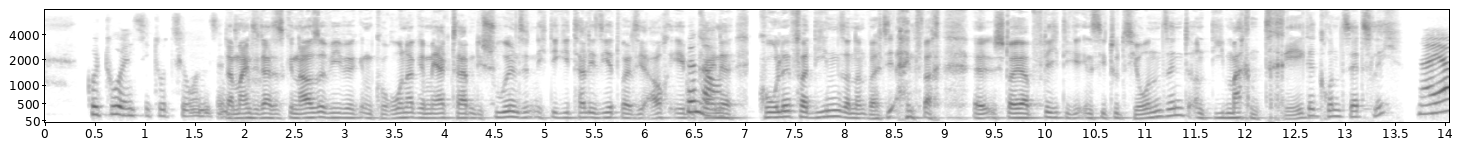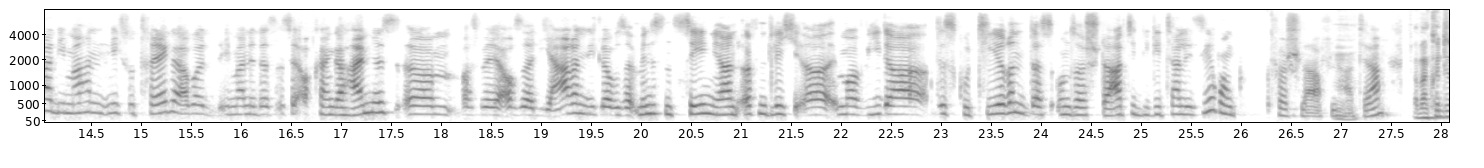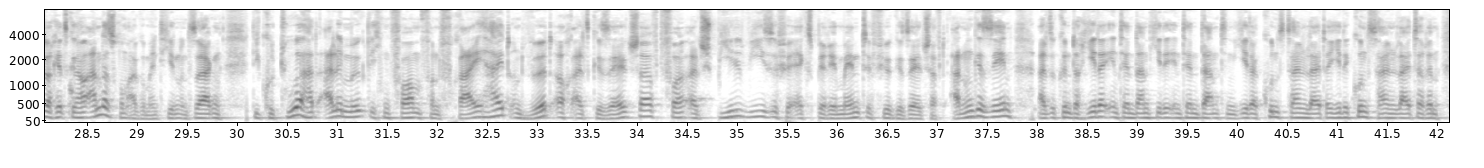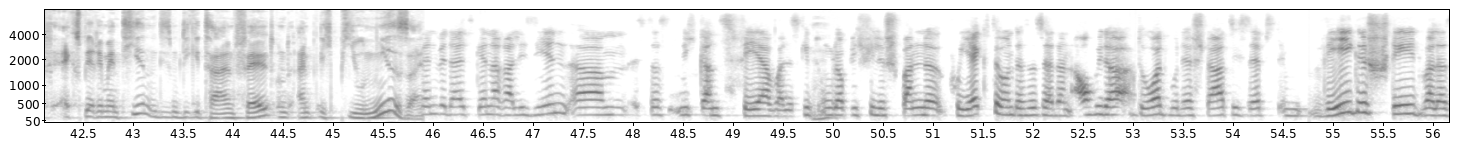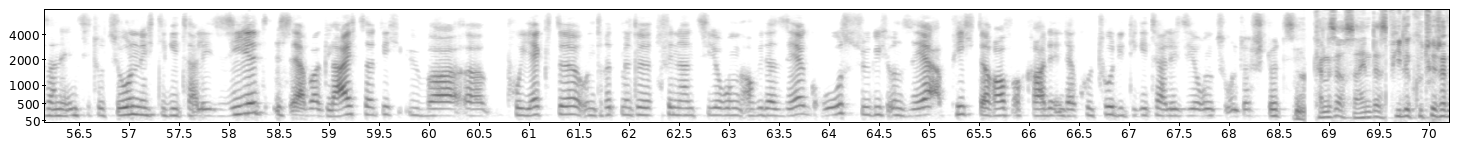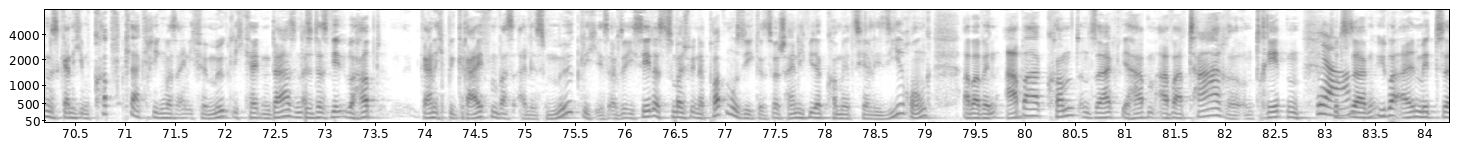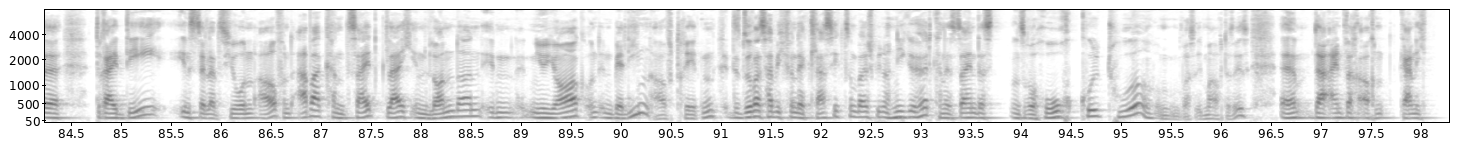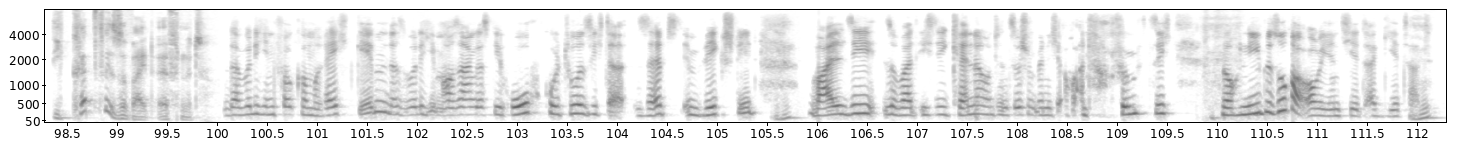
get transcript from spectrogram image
Kulturinstitutionen sind. Da meinen Sie, das ist genauso, wie wir in Corona gemerkt haben, die Schulen sind nicht digitalisiert, weil sie auch eben genau. keine Kohle verdienen, sondern weil sie einfach äh, steuerpflichtige Institutionen sind und die machen träge grundsätzlich? Naja, die machen nicht so träge, aber ich meine, das ist ja auch kein Geheimnis, ähm, was wir ja auch seit Jahren, ich glaube seit mindestens zehn Jahren öffentlich äh, immer wieder diskutieren, dass unser Staat die Digitalisierung verschlafen mhm. hat. Ja? Aber man könnte doch jetzt genau andersrum argumentieren und sagen, die Kultur hat alle möglichen Formen von Freiheit und wird auch als Gesellschaft, als Spielwiese für Experimente für Gesellschaft angesehen. Also könnte doch jeder Intendant, jede Intendantin, jeder Kunsthallenleiter, jede Kunsthallenleiterin experimentieren in diesem digitalen Feld und eigentlich Pionier sein. Wenn wir da jetzt generalisieren, ähm, ist das nicht ganz fair, weil es gibt mhm. unglaublich viele spannende Projekte und das ist ja dann auch wieder dort, wo der Staat sich selbst im Wege steht, weil er seine Institutionen nicht digitalisiert, ist er aber gleichzeitig über äh, Projekte und Drittmittelfinanzierung auch wieder sehr großzügig und sehr erpicht darauf, auch gerade in der Kultur die Digitalisierung zu unterstützen. Kann es auch sein, dass viele Kulturschaffende das gar nicht im Kopf klar kriegen, was eigentlich für Möglichkeiten da sind? Also, dass wir überhaupt gar nicht begreifen, was alles möglich ist. Also ich sehe das zum Beispiel in der Popmusik, das ist wahrscheinlich wieder Kommerzialisierung, aber wenn ABBA kommt und sagt, wir haben Avatare und treten ja. sozusagen überall mit äh, 3D-Installationen auf und ABBA kann zeitgleich in London, in New York und in Berlin auftreten. Sowas habe ich von der Klassik zum Beispiel noch nie gehört. Kann es sein, dass unsere Hochkultur, was immer auch das ist, äh, da einfach auch gar nicht die Köpfe so weit öffnet. Da würde ich Ihnen vollkommen recht geben. Das würde ich ihm auch sagen, dass die Hochkultur sich da selbst im Weg steht, mhm. weil sie, soweit ich sie kenne, und inzwischen bin ich auch Anfang 50, noch nie besucherorientiert agiert hat. Mhm.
